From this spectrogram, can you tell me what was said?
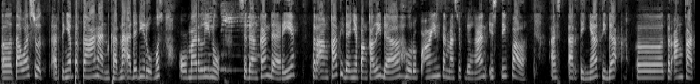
uh, tawasud artinya pertengahan karena ada di rumus Omar Linu. Sedangkan dari terangkat tidaknya pangkal lidah huruf ain termasuk dengan istifal artinya tidak uh, terangkat.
